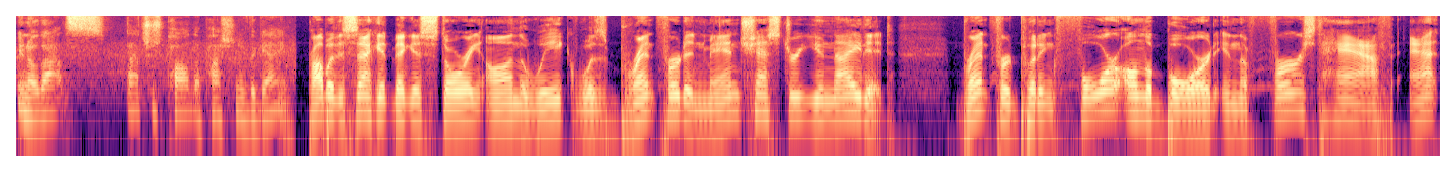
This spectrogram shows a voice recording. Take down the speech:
you know, that's that's just part of the passion of the game. Probably the second biggest story on the week was Brentford and Manchester United. Brentford putting four on the board in the first half at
